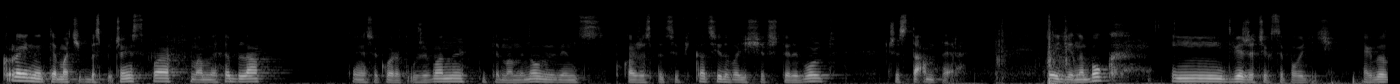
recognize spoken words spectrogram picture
Kolejny temacik bezpieczeństwa. Mamy Hebla. Ten jest akurat używany. Tutaj mamy nowy, więc pokażę specyfikację 24V 300 A. To idzie na bok i dwie rzeczy chcę powiedzieć. Jak do,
